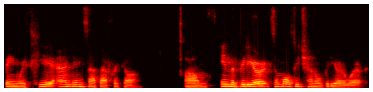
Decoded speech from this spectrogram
been with here and in South Africa. Um, in the video, it's a multi channel video work.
